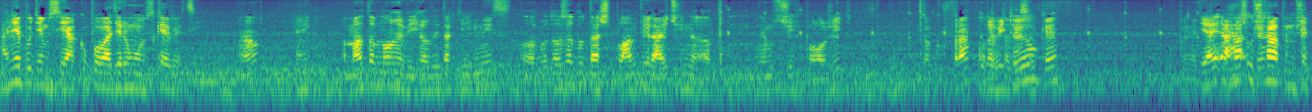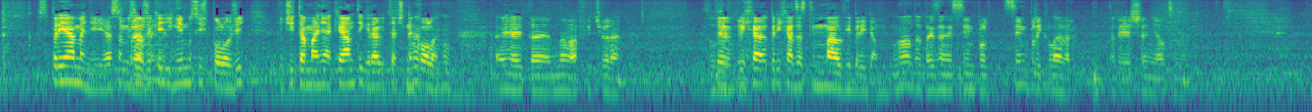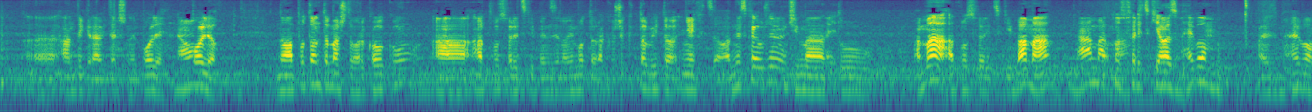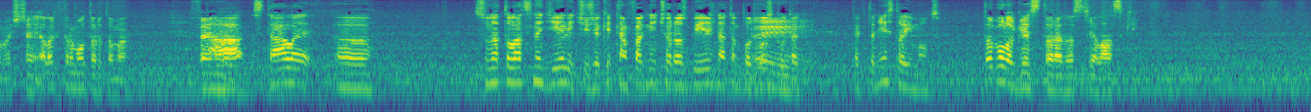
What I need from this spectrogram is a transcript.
A nebudem si ja kupovať rumunské veci. No. Hej. A má to mnohé výhody taký Ignis, lebo dozadu dáš planty rajčín a nemusíš ich položiť do kufra, Levitujú? Ja, aha, už chápem, že spriamenie. Ja som myslel, že keď ich nemusíš položiť, či tam má nejaké antigravitačné pole. Hej, hej, to je nová fičura. To je, prichá- prichádza s tým mild hybridom. No, to je tzv. Simple, simply clever riešenie od Suzuki. Uh, antigravitačné pole. No. Poľo. No a potom to má štvorkolku a atmosférický benzínový motor, akože kto by to nechcel. A dneska už neviem, či má tu... A má atmosférický, ba má, Mám atmosférický, ale s mhevom. aj s mhevom, ešte elektromotor to má. A Fénový. stále uh, sú na to lacné diely, čiže keď tam fakt niečo rozbiješ na tom podvozku, Ej. tak, tak to nestojí moc. To bolo gesto radosti a lásky.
